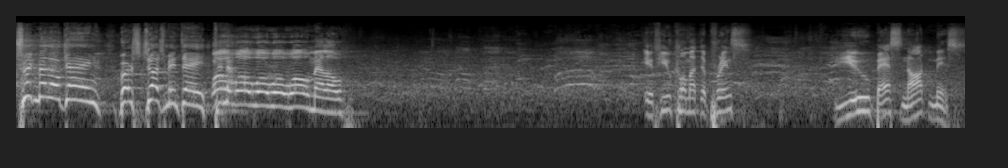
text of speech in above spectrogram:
Trick Melo Gang versus Judgment Day. Whoa, tonight. whoa, whoa, whoa, whoa, Melo. If you come at the prince, you best not miss.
